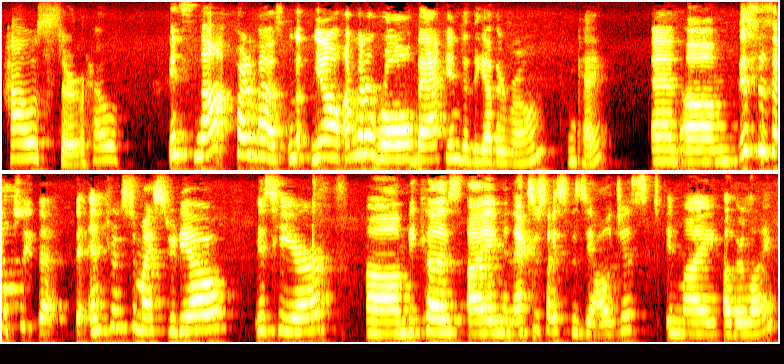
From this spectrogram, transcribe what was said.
house or how? It's not part of my house. You know, I'm going to roll back into the other room. Okay. And um, this is actually the, the entrance to my studio is here um, because I'm an exercise physiologist in my other life.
